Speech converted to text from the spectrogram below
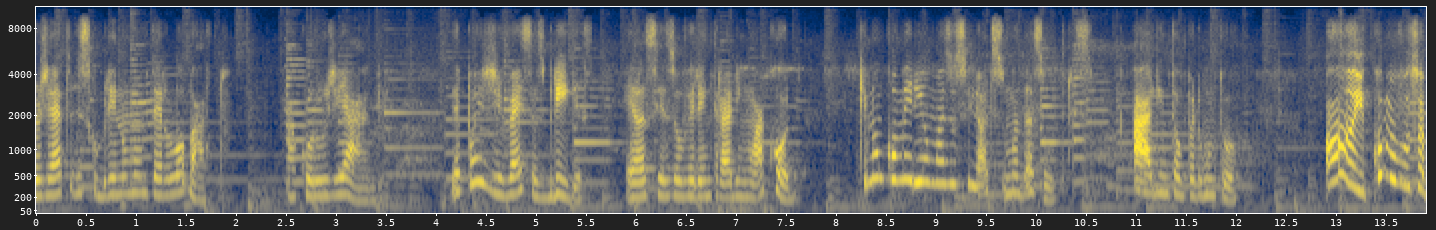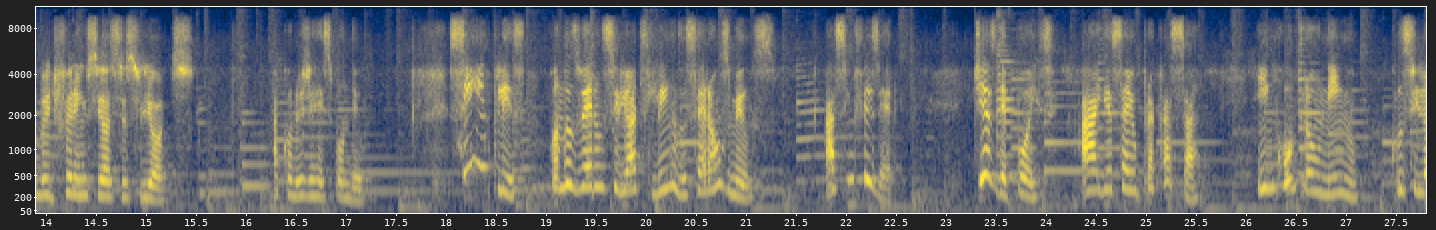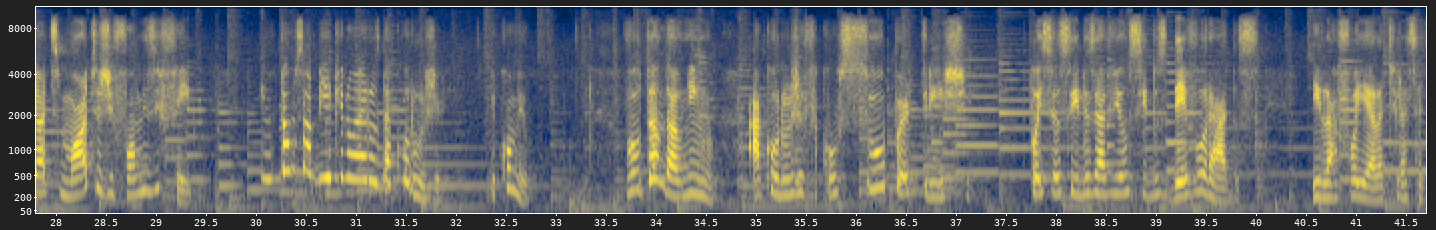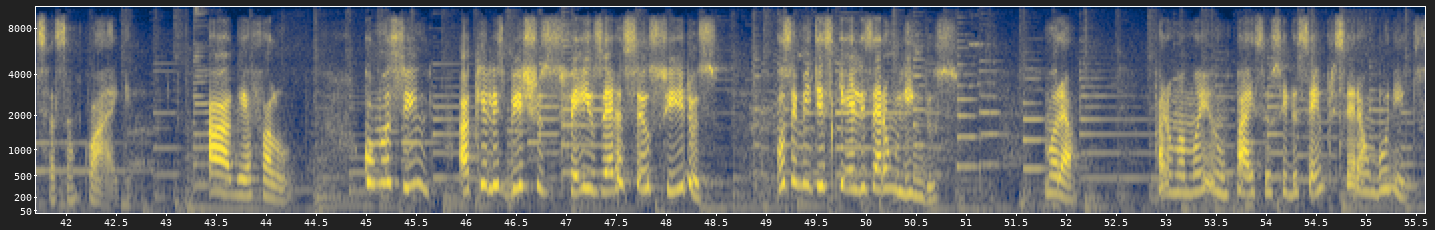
projeto descobriram Monteiro Lobato, a coruja e a águia. Depois de diversas brigas, elas resolveram entrar em um acordo, que não comeriam mais os filhotes uma das outras. A águia então perguntou: Ai, como eu vou saber diferenciar seus filhotes? A coruja respondeu: Simples! Quando os verem os filhotes lindos, serão os meus. Assim fizeram. Dias depois, a águia saiu para caçar e encontrou um ninho com os filhotes mortos de fome e feio. Então sabia que não eram os da coruja e comeu. Voltando ao ninho, a coruja ficou super triste, pois seus filhos haviam sido devorados. E lá foi ela tirar satisfação com a águia. A águia falou: Como assim? Aqueles bichos feios eram seus filhos? Você me disse que eles eram lindos. Moral: Para uma mãe e um pai, seus filhos sempre serão bonitos.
